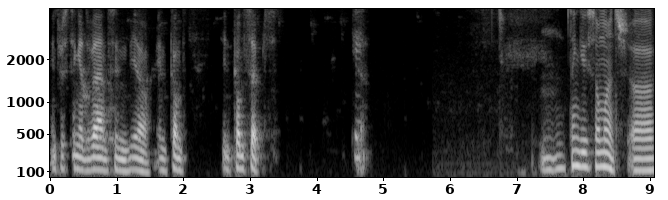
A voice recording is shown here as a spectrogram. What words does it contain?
interesting advance in you know in con in concepts Mm, Thank you so much. Uh,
